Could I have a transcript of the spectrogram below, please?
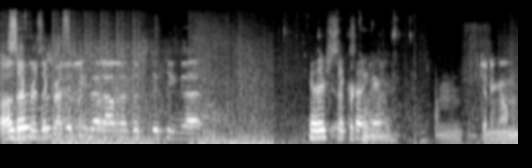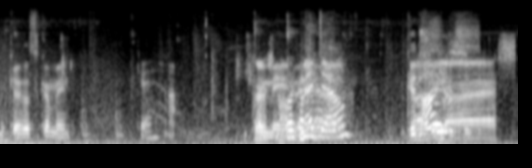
Oh, they're, Sniper's they're aggressive. sticking that out, they're sticking that. Yeah, there's six Sniper out can- here. I'm getting on. Okay, let's come in. Okay. uh, There's main. none. Med down. Good Nice. shit. Yes.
